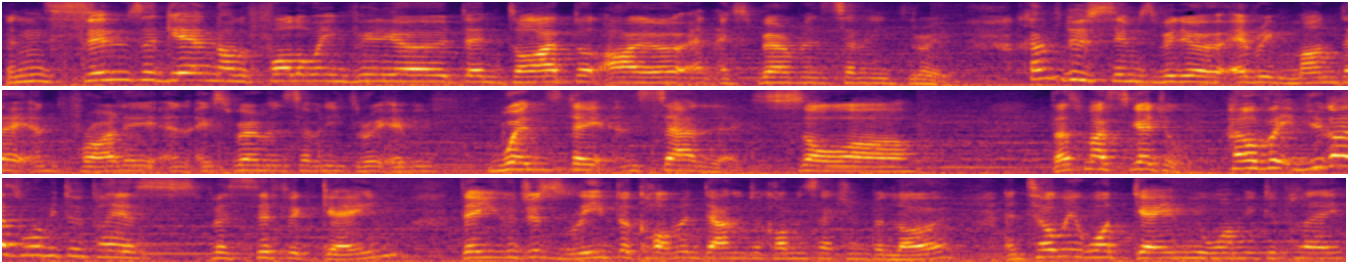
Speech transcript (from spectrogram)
And Sims again on the following video, then Diep.io and Experiment 73. I kind of do Sims video every Monday and Friday, and Experiment 73 every Wednesday and Saturday. So, uh, that's my schedule. However, if you guys want me to play a specific game, then you could just leave the comment down in the comment section below and tell me what game you want me to play.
